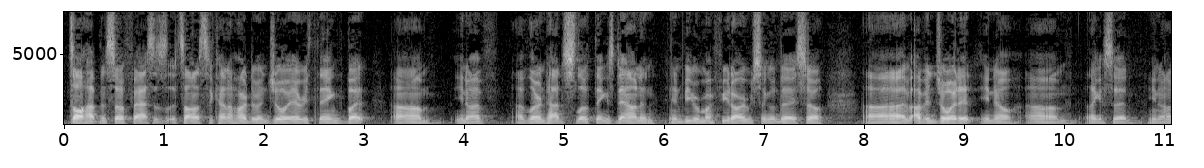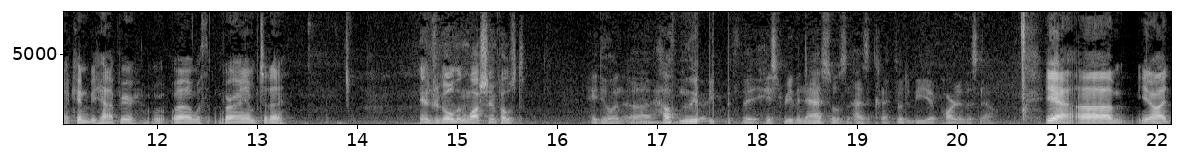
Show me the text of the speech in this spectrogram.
it's all happened so fast. It's, it's honestly kind of hard to enjoy everything, but um, you know I've I've learned how to slow things down and, and be where my feet are every single day. So uh, I've enjoyed it. You know, um, like I said, you know I couldn't be happier uh, with where I am today. Andrew Golden, Washington Post. Hey Dylan, uh, how familiar are you with the history of the Nationals, and how does it kind of feel to be a part of this now? Yeah, um, you know, I,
